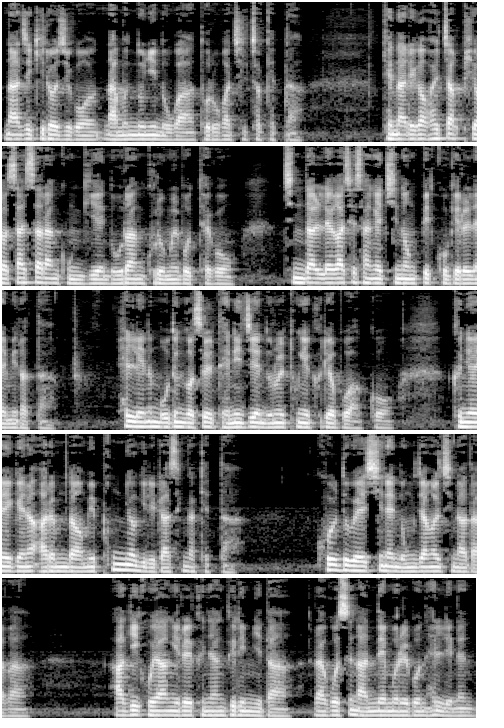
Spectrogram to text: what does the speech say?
낮이 길어지고 남은 눈이 녹아 도로가 질척했다. 개나리가 활짝 피어 쌀쌀한 공기에 노란 구름을 보태고 진달래가 세상에 진홍빛 고개를 내밀었다. 헨리는 모든 것을 데니지의 눈을 통해 그려보았고 그녀에게는 아름다움이 폭력이리라 생각했다. 콜드웰 신의 농장을 지나다가 아기 고양이를 그냥 드립니다. 라고 쓴 안내문을 본 헨리는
